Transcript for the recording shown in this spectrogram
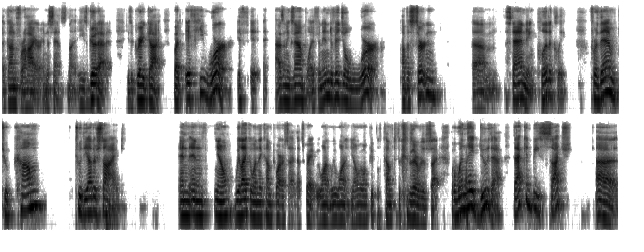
a gun for hire in a sense. He's good at it. He's a great guy. But if he were if it, as an example if an individual were of a certain um, standing politically for them to come to the other side and and you know we like it when they come to our side. That's great. We want we want you know we want people to come to the conservative side. But when they do that that can be such a,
